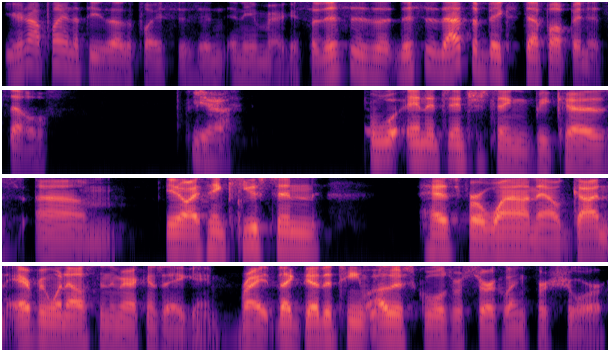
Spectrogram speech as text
you're not playing at these other places in, in the Americas. So this is a, this is that's a big step up in itself. Yeah. Well, and it's interesting because um, you know, I think Houston has for a while now gotten everyone else in the Americans A game, right? Like they're the team other schools were circling for sure.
